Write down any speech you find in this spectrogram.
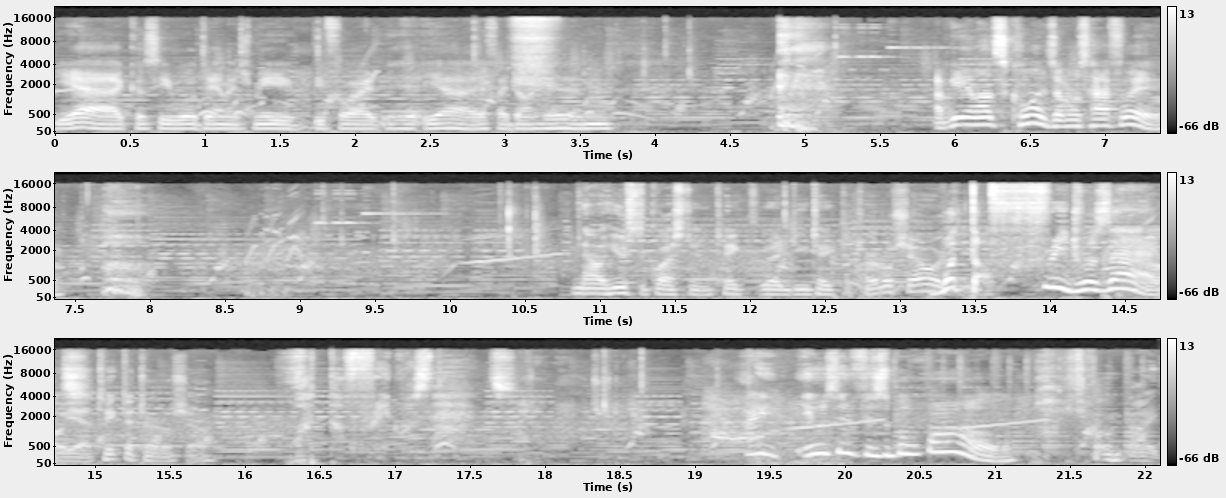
Yeah, because he will damage me before I hit. Yeah, if I don't hit him. I'm getting lots of coins, almost halfway. Now here's the question: Take uh, do you take the turtle shell? Or What the freak was that? Oh yeah, take the turtle shell. What the freak was that? I. It was an invisible wall. Oh, I,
